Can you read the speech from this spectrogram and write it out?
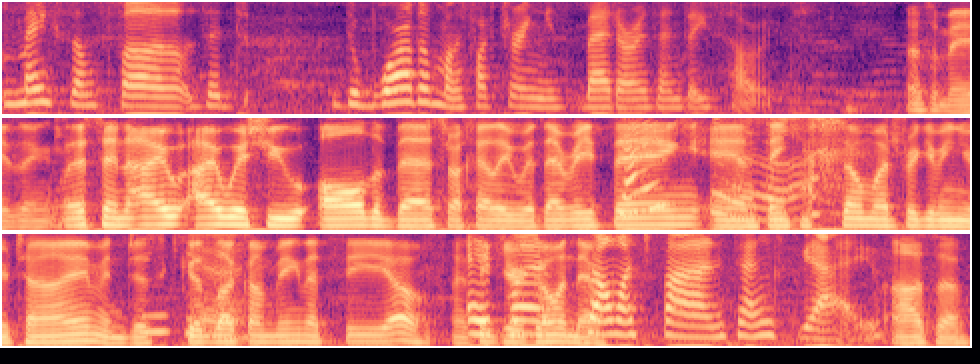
makes them feel that the world of manufacturing is better than they thought. That's amazing. Listen, I, I wish you all the best, Racheli, with everything, Thank and thank you so much for giving your time, and just Thank good you. luck on being that CEO. I think you're going there. so much fun. Thanks, guys. Awesome.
